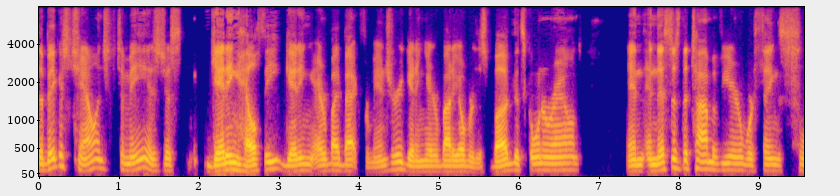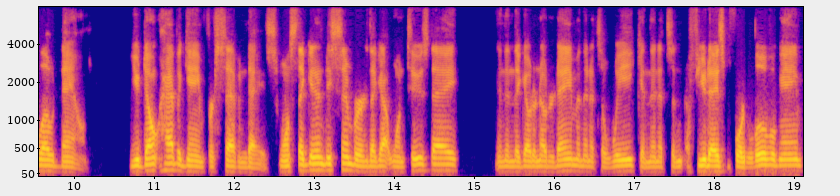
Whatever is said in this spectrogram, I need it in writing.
the biggest challenge to me is just getting healthy, getting everybody back from injury, getting everybody over this bug that's going around. And and this is the time of year where things slow down. You don't have a game for seven days. Once they get in December, they got one Tuesday, and then they go to Notre Dame, and then it's a week, and then it's a, a few days before the Louisville game.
